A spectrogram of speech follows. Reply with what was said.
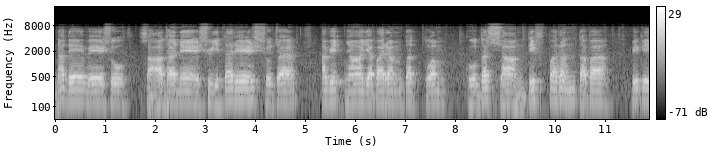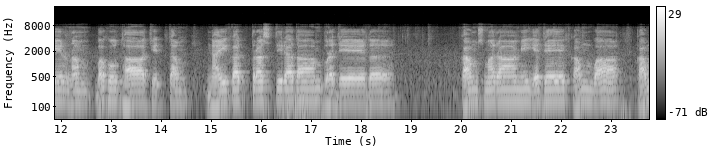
न देवेषु साधनेष्वितरेषु च अविज्ञाय परं तत्त्वं कुतशान्तिः परन्तप विकीर्णं बहुधा चित्तं नैकत्र स्थिरतां व्रजेत् कं स्मरामि यजे कं वा कं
